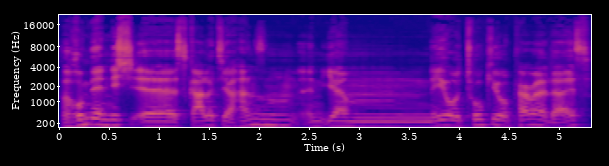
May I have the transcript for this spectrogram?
Warum denn nicht äh, Scarlett Johansson in ihrem Neo Tokyo Paradise?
